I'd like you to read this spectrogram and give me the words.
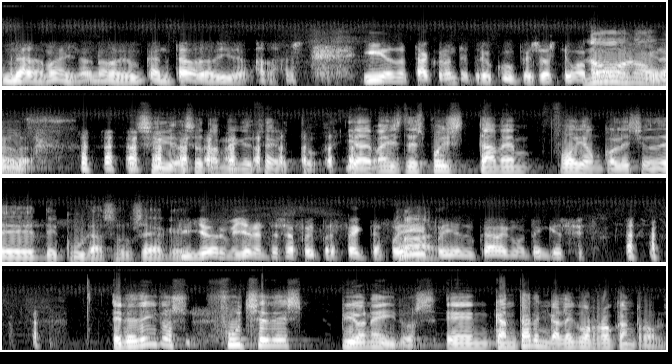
nada máis, non, non, eu encantado da vida, vamos. E o do taco non te preocupes, hoste este unha no, no, sagrada. Uf. Sí, eso tamén é certo. E ademais despois tamén foi a un colexio de, de curas, ou sea que... Millor, millor, entón foi perfecta, foi, vale. foi educada como ten que ser. Heredeiros, fúchedes pioneiros en cantar en galego rock and roll.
